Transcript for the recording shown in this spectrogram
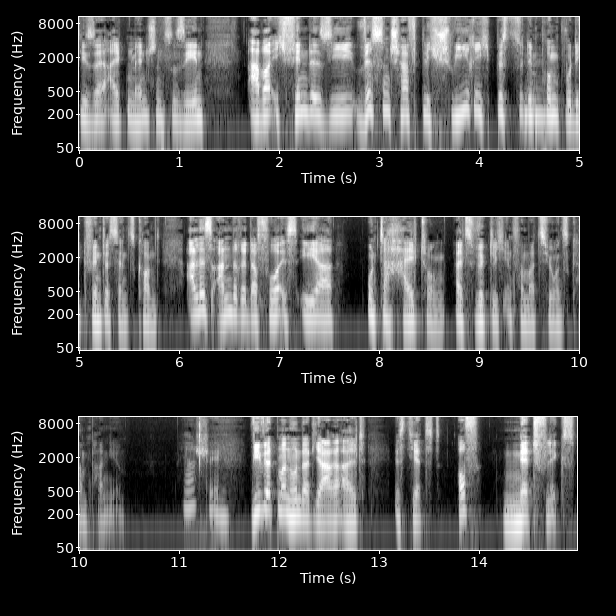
diese alten Menschen zu sehen. Aber ich finde sie wissenschaftlich schwierig bis zu dem mhm. Punkt, wo die Quintessenz kommt. Alles andere davor ist eher Unterhaltung als wirklich Informationskampagne. Ja, schön. Wie wird man 100 Jahre alt? Ist jetzt auf Netflix.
